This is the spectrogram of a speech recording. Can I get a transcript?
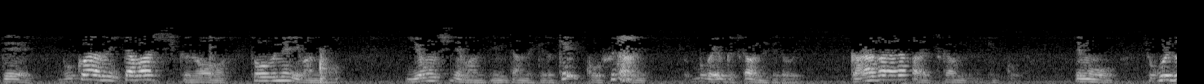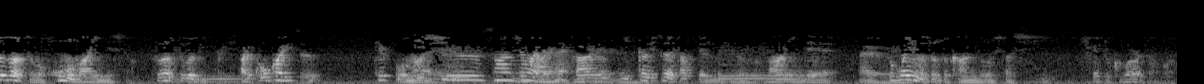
で、僕はあの板橋区の東武練馬のイオンシネマズで見たんだけど、結構普段僕はよく使うんだけど、ガラガラだから使うんだよね、結構。でも、チョコレートドーナツもほぼ満員でした。それはすごいびっくりした。あれ、公開いつ？結構前。2週、3週前だよね。1ヶ月ぐらい経ってるんだけど、満員で、そこにもちょっと感動したし、チケット配られたのか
